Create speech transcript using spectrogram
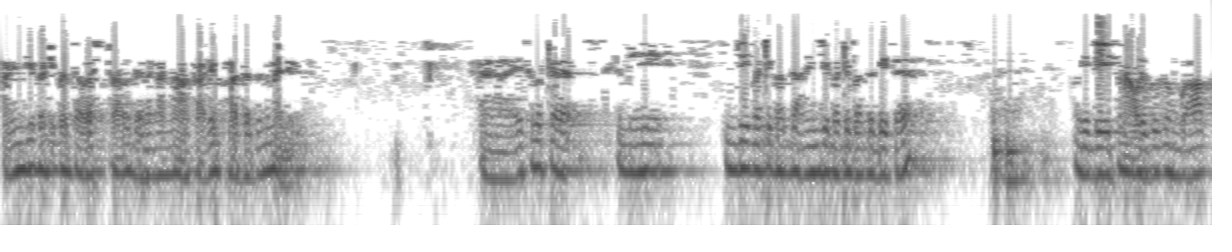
අනින්දිය ප්‍රතිබද්ධ අවස්ථාව දැනගන්න ආකාරය පහදා දෙන්න මැනවි. ඒකට මේ ඉන්දිය ප්‍රතිබද්ධ අනින්දිය ප්‍රතිබද්ධ දෙක මගේ දේශනාවල දුක ගාක්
